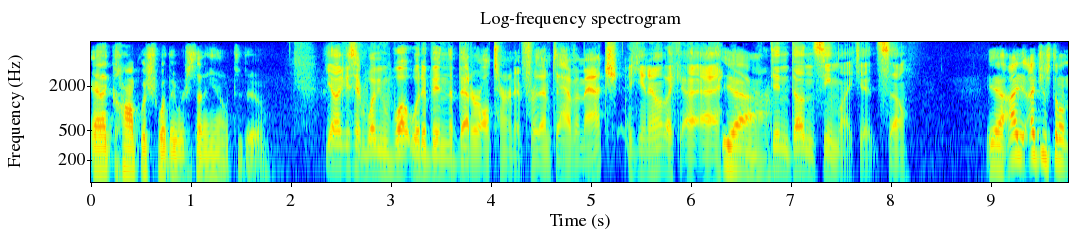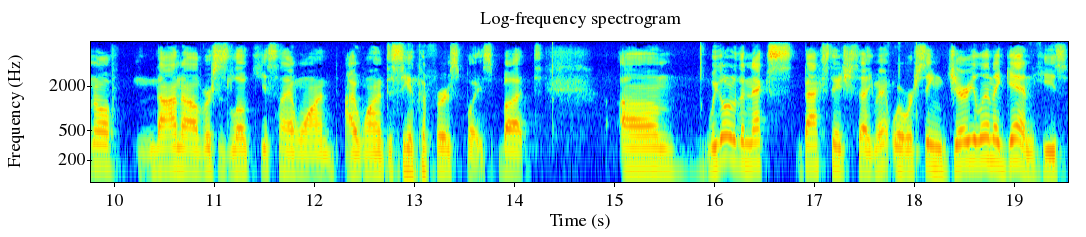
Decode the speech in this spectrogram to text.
and accomplished what they were setting out to do. Yeah, like I said, I mean, what would have been the better alternative for them to have a match? You know, like I, I Yeah, didn't doesn't seem like it. So yeah. I, I just don't know if Nana versus Low Ki is I want I wanted to see in the first place. But um, we go to the next backstage segment where we're seeing Jerry Lynn again. He's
